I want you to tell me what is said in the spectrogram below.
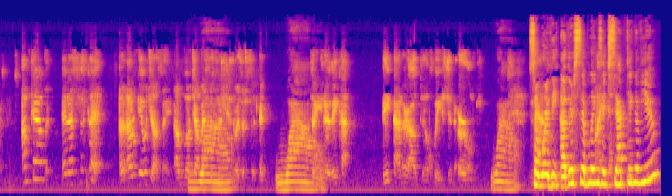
I'm telling. And that's just that. I, I don't care what y'all say. I'm gonna tell my Wow. sister she's my sister. Wow. So you know they got they got her out the equation early. Wow. So were the other siblings accepting of you?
